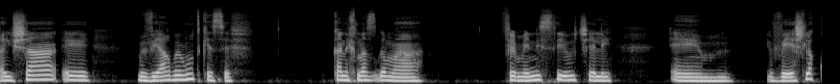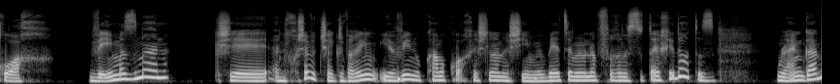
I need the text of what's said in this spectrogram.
האישה אה, מביאה הרבה מאוד כסף. כאן נכנס גם הפמיניסטיות שלי, אה, ויש לה כוח, ועם הזמן, כשאני חושבת כשהגברים יבינו כמה כוח יש לנשים, ובעצם הן הפרנסות היחידות, אז אולי הם גם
